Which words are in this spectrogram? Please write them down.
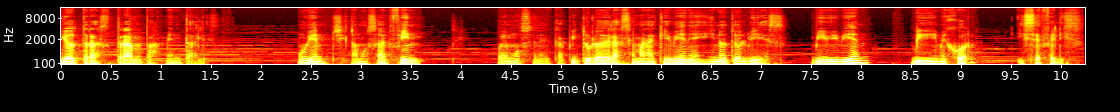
y otras trampas mentales. Muy bien, llegamos al fin. Nos vemos en el capítulo de la semana que viene y no te olvides, viví bien, viví mejor y sé feliz.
